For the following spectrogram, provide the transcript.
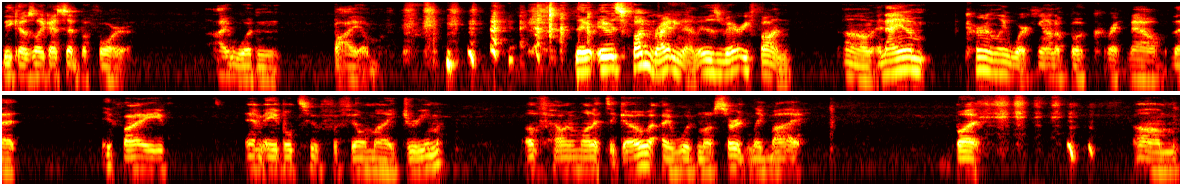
because like I said before, I wouldn't buy them. they, it was fun writing them. It was very fun. Um and I am currently working on a book right now that if I am able to fulfill my dream of how I want it to go, I would most certainly buy. But um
